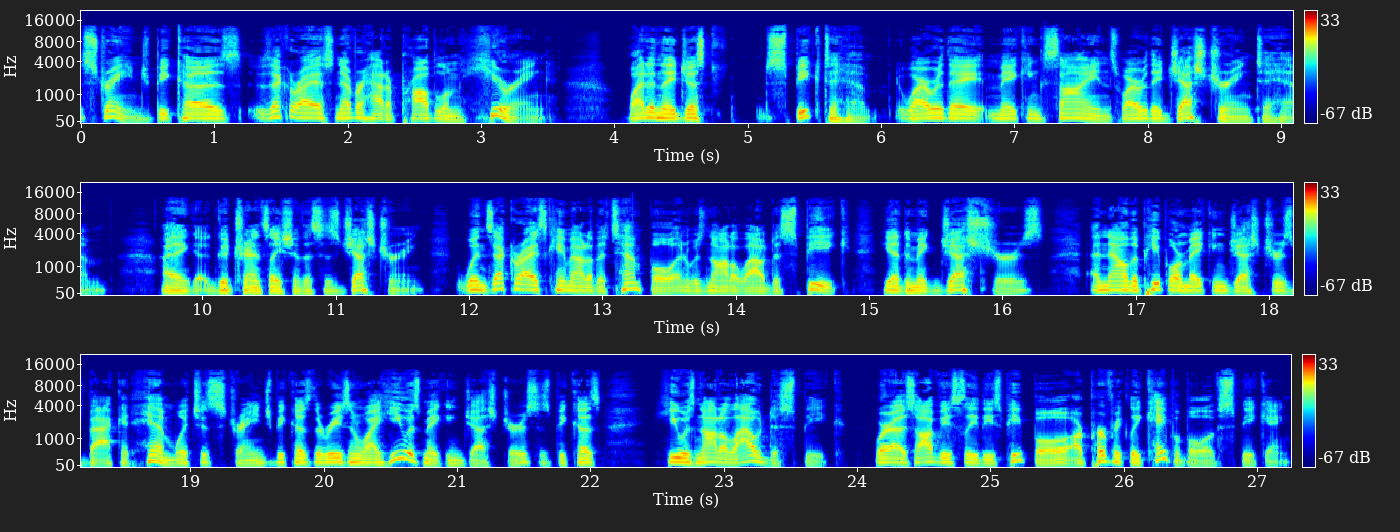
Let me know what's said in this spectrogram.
strange because Zacharias never had a problem hearing. Why didn't they just speak to him? Why were they making signs? Why were they gesturing to him? I think a good translation of this is gesturing. When Zacharias came out of the temple and was not allowed to speak, he had to make gestures. And now the people are making gestures back at him, which is strange because the reason why he was making gestures is because he was not allowed to speak. Whereas obviously these people are perfectly capable of speaking.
